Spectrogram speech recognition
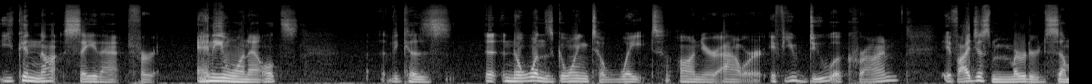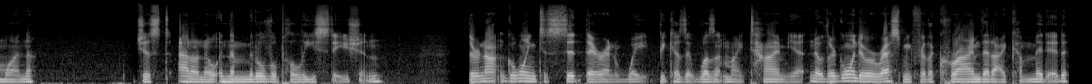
you cannot say that for anyone else because uh, no one's going to wait on your hour. If you do a crime, if I just murdered someone, just, I don't know, in the middle of a police station, they're not going to sit there and wait because it wasn't my time yet. No, they're going to arrest me for the crime that I committed.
